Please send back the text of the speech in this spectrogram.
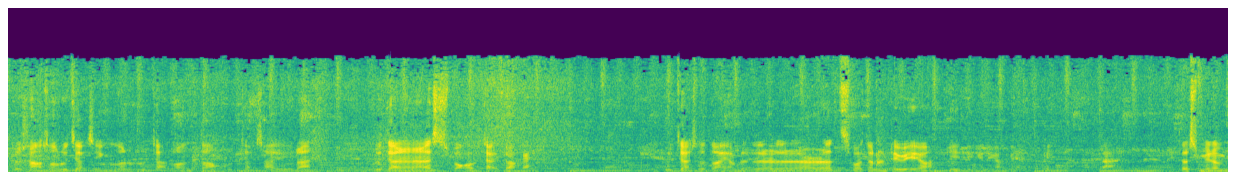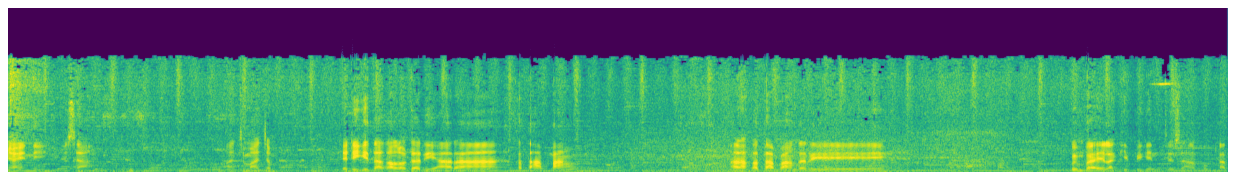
terus langsung rujak cingur, rujak lontong, rujak sayuran, rujak nanas, pokoknya rujak itu akeh. Rujak soto ayam dadadadat, bocoran dewe ya, gini gini kabeh. Oke. Nah, terus minumnya ini bisa macam-macam. Jadi kita kalau dari arah Ketapang, arah Ketapang dari Pembai lagi bikin jus alpukat.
